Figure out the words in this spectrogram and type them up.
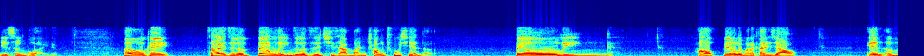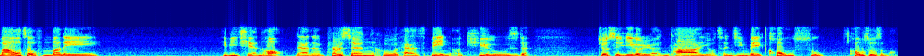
衍生过来的。那 OK，在这个 billing 这个字其实还蛮常出现的，billing。好，billing 我们来看一下哦。An amount of money，一笔钱哈，that a person who has been accused，就是一个人他有曾经被控诉，控诉什么？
